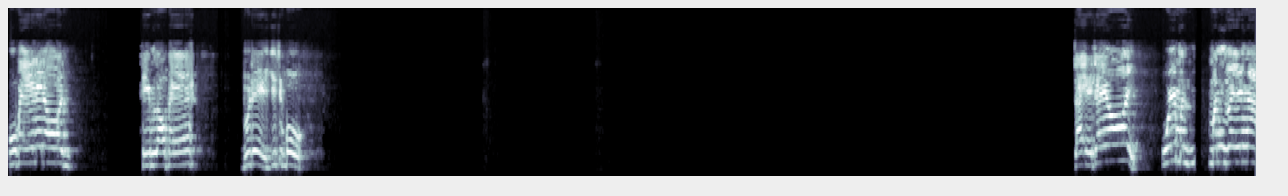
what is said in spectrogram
กูแพ้แน่นอน ทีมเราแพ้ ดูดิยี่สิบโบกใจเอ๋ใจอ้ยอุ้ยมันมันแรงอะ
